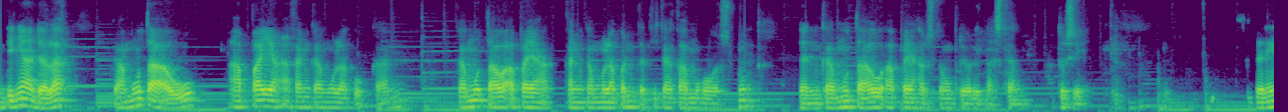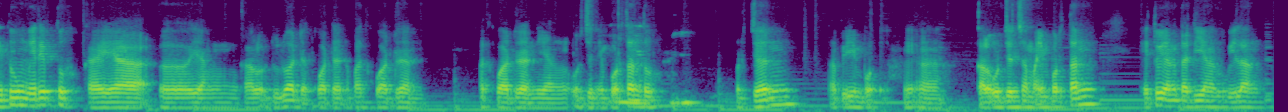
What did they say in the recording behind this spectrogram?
intinya adalah kamu tahu apa yang akan kamu lakukan kamu tahu apa yang akan kamu lakukan ketika kamu kosong dan kamu tahu apa yang harus kamu prioritaskan. Itu sih. Dan itu mirip tuh kayak uh, yang kalau dulu ada kuadran empat kuadran. Empat kuadran yang urgent important yeah. tuh. Urgent tapi import uh, kalau urgent sama important itu yang tadi yang aku bilang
